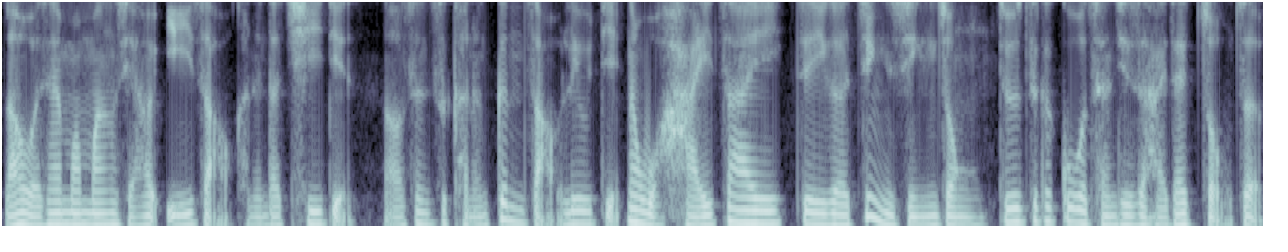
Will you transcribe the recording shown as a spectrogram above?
然后我现在慢慢想要移早，可能到七点，然后甚至可能更早六点，那我还在这个进行中，就是这个过程其实还在走着。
